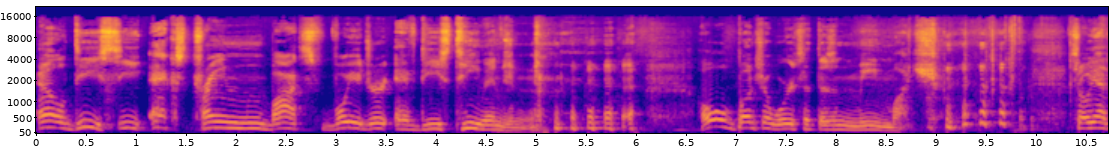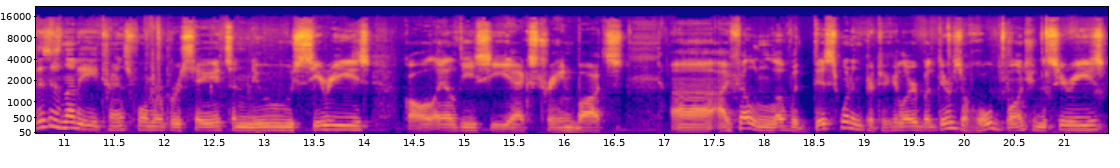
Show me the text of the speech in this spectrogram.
LDCX Train Bots Voyager FD steam engine. Whole bunch of words that doesn't mean much. so yeah, this is not a transformer per se, it's a new series called LDCX Train Bots. Uh, I fell in love with this one in particular, but there's a whole bunch in the series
